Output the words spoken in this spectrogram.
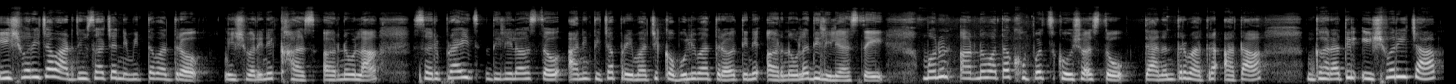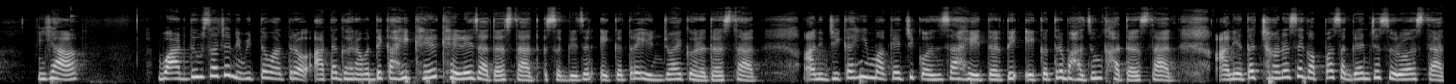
ईश्वरीच्या वाढदिवसाच्या निमित्त मात्र ईश्वरीने खास अर्णवला सरप्राईज दिलेलं असतं आणि तिच्या प्रेमाची कबुली मात्र तिने अर्णवला दिलेली असते. म्हणून अर्णव आता खूपच खुश असतो. त्यानंतर मात्र आता घरातील ईश्वरीच्या ह्या वाढदिवसाच्या निमित्त मात्र आता घरामध्ये काही खेळ खेळले जात असतात. सगळेजण एकत्र एन्जॉय करत असतात. आणि जी काही मक्याची कणसं आहे तर ते एकत्र भाजून खात असतात. आणि आता छान असे गप्पा सगळ्यांच्या सुरू असतात.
